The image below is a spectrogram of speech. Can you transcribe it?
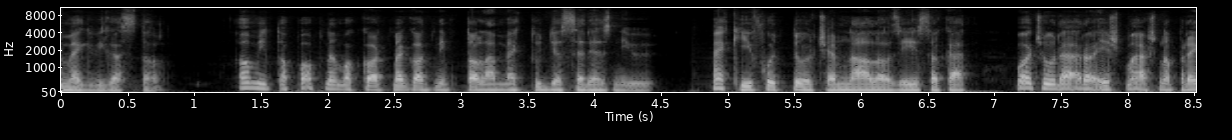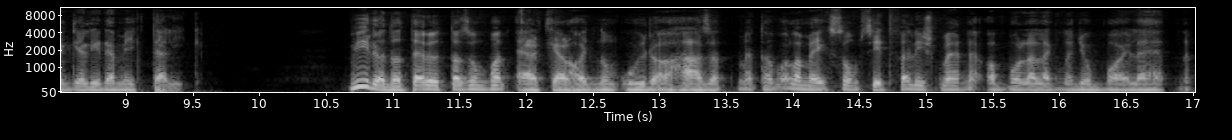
megvigasztal. Amit a pap nem akart megadni, talán meg tudja szerezni ő. Meghív, hogy töltsem nála az éjszakát, Vacsorára és másnap reggelire még telik. Víradat előtt azonban el kell hagynom újra a házat, mert ha valamelyik szomszéd felismerne, abból a legnagyobb baj lehetne.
